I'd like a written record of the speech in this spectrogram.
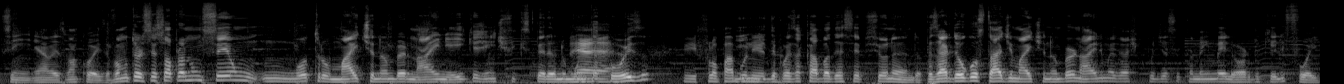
sim, é a mesma coisa. Vamos torcer só pra não ser um, um outro Might Number 9 aí, que a gente fica esperando muita É, coisa E flopar e, e bonito. depois acaba decepcionando. Apesar de eu gostar de Might Number 9, mas eu acho que podia ser também melhor do que ele foi.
